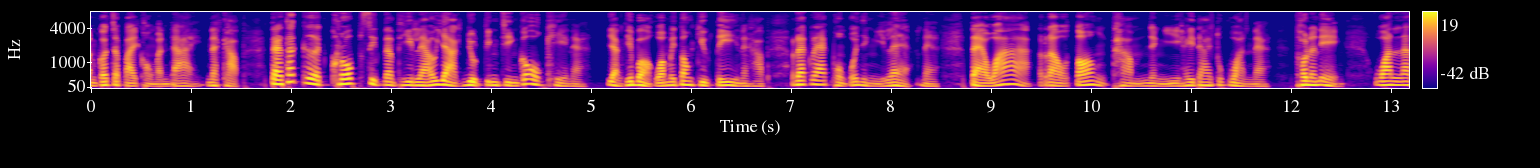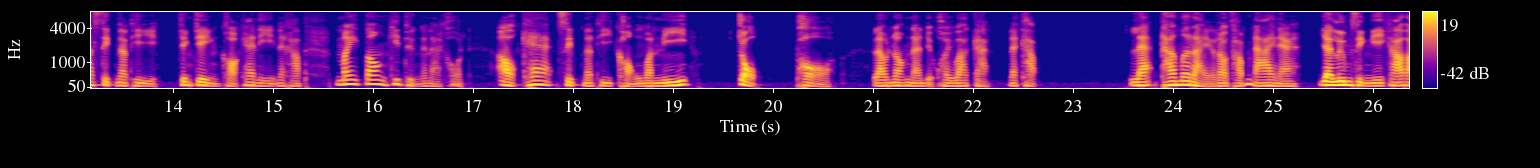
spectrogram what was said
มันก็จะไปของมันได้นะครับ แต่ถ้าเกิดครบ 10 นาทีแล้วอยากหยุดจริง ๆ ก็โอเคนะ อย่างที่บอกว่าไม่ต้องกิ i ตี้นะครับ แรก ๆ ผมก็อย่างนี้แหละนะ แต่ว่าเราต้องทำอย่างนี้ให้ได้ทุกวันนะ เท่านั้นเอง วันละ 10 นาทีจริง ๆ ขอแค่นี้นะครับ ไม่ต้องคิดถึงอนาคต เอาแค่ 10 นาทีของวันนี้ จบพอ แล้วนอกนั้นเดี๋ยวค่อยว่ากันนะครับ และถ้าเมื่อไหร่เราทำได้นะ อย่าลืมสิ่งนี้ครับ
